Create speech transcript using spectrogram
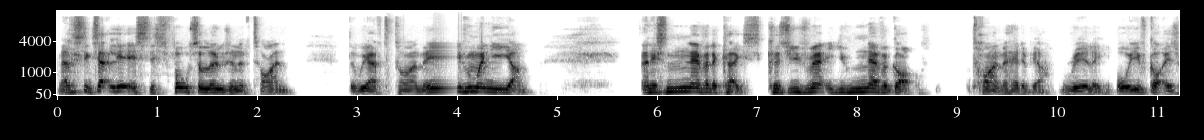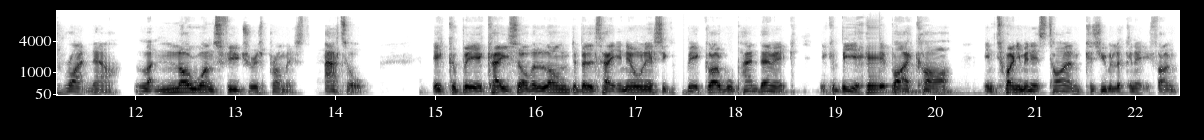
Now, that's exactly it. It's this false illusion of time that we have time, even when you're young. And it's never the case because you've you've never got time ahead of you, really. All you've got is right now. Like no one's future is promised at all. It could be a case of a long debilitating illness. It could be a global pandemic. It could be hit by a car in 20 minutes' time because you were looking at your phone.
